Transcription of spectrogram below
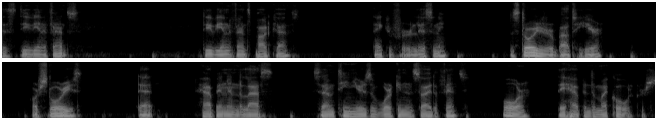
This is Deviant Offense, Deviant Offense podcast. Thank you for listening. The stories you're about to hear are stories that happened in the last 17 years of working inside a fence, or they happened to my coworkers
